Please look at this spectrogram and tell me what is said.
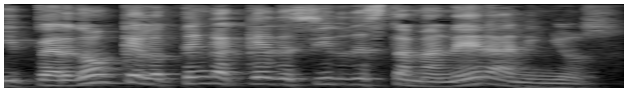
Y perdón que lo tenga que decir de esta manera, niños.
